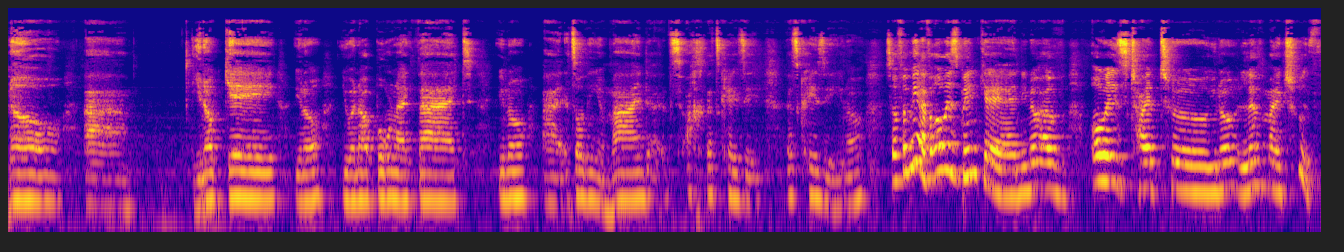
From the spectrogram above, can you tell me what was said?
no um, you're not gay, you know, you were not born like that, you know, uh, it's all in your mind. It's, ugh, that's crazy. That's crazy, you know. So for me, I've always been gay and, you know, I've always tried to, you know, live my truth.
